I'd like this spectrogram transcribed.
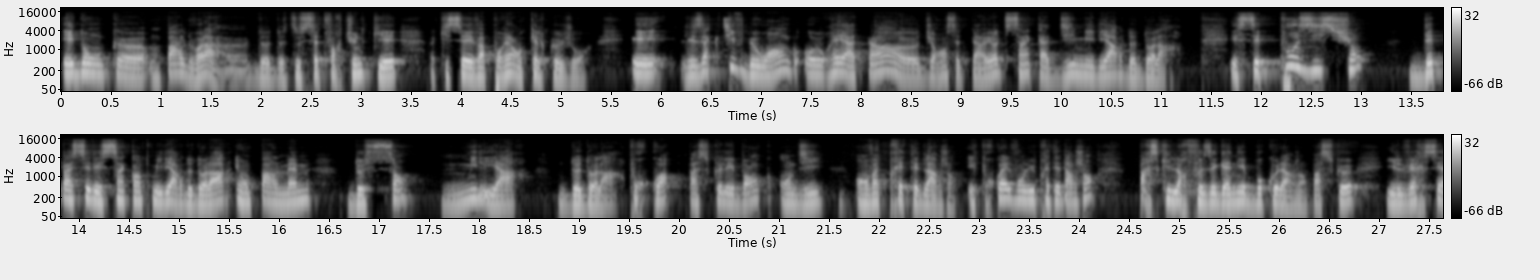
Et donc, euh, on parle de voilà de, de, de, cette fortune qui est qui s'est évaporée en quelques jours. Et les actifs de Wang auraient atteint euh, durant cette période 5 à 10 milliards de dollars. Et ses positions dépassaient les 50 milliards de dollars et on parle même de 100 milliards de dollars. Pourquoi? Parce que les banques ont dit on va te prêter de l'argent. Et pourquoi elles vont lui prêter d'argent? Parce qu'il leur faisait gagner beaucoup d'argent, parce que il versait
